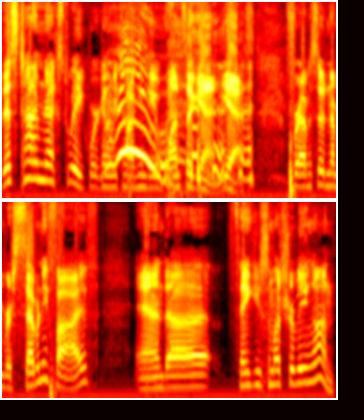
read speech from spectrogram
This time next week, we're going to be talking to you once again. Yes, for episode number 75. And uh, thank you so much for being on.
